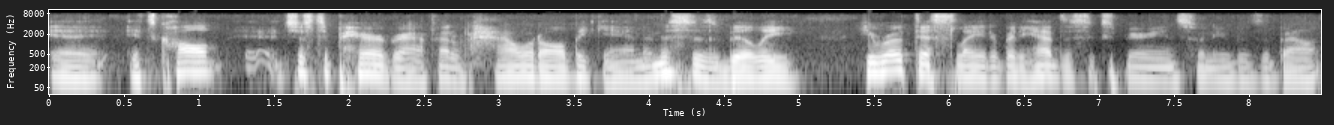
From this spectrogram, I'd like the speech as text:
Uh, it's called it's just a paragraph out of how it all began. And this is Billy. He wrote this later, but he had this experience when he was about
